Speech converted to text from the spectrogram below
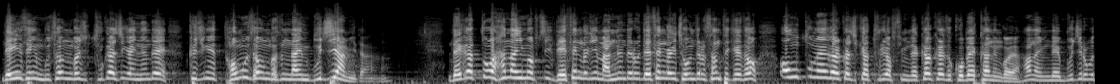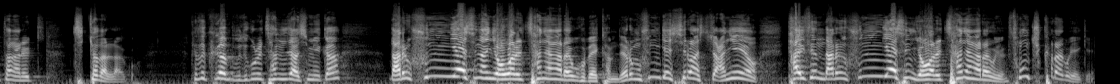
내 인생에 무서운 것이 두 가지가 있는데 그 중에 더 무서운 것은 나의 무지함이다. 내가 또 하나님 없이 내 생각이 맞는 대로 내 생각이 좋은 대로 선택해서 엉뚱하게 갈 것이니까 두렵습니다. 그래서 고백하는 거예요. 하나님 내 무지로부터 나를 지켜달라고. 그래서 그가 누구를 찾는지 아십니까? 나를 훈계하시는 여호와를 찬양하라고 고백합니다. 여러분 훈계 싫어하시죠? 아니에요. 다윗은 나를 훈계하시는 여호와를 찬양하라고 송축하라고 얘기해.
